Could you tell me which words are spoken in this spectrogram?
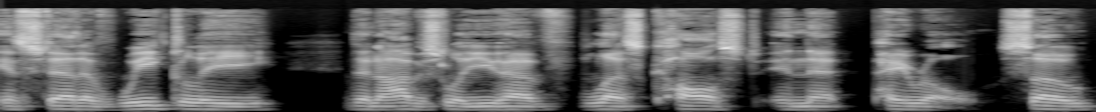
instead of weekly, then obviously you have less cost in that payroll. So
